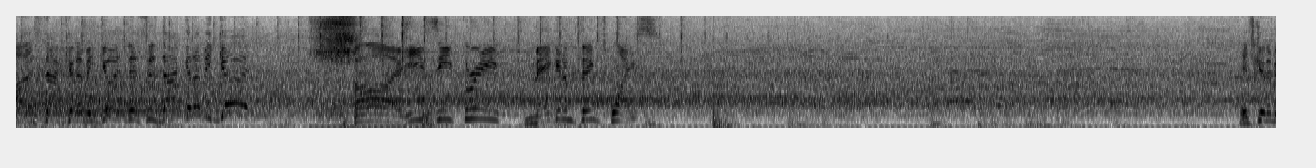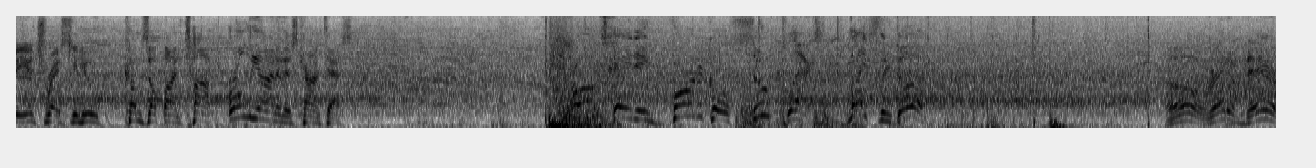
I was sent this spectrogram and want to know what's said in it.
Oh, it's not going to be good. This is not going to be good. Oh, EC3 making him think twice. It's going to be interesting who comes up on top early on in this contest. Rotating vertical suplex. Nicely done. Oh, read him there.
